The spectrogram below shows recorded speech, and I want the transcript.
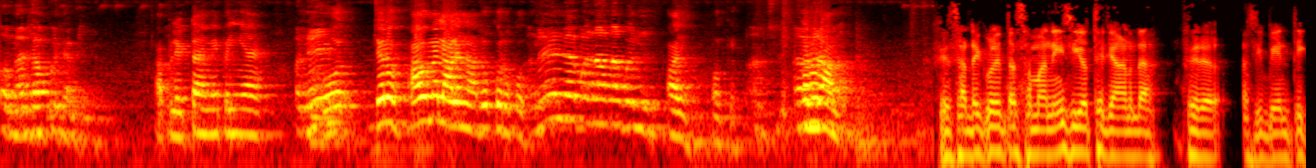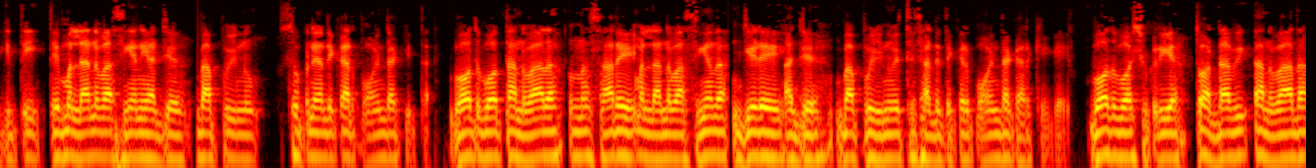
और मैं सब कुछ प्लेटा एवं पई ਪਈਆਂ ਹੈ। ਨਹੀਂ। ਬਹੁਤ ਚਲੋ ਆਓ ਮੈਂ ਲਾ ਲੈਣਾ ਰੁਕੋ ਰੁਕੋ नहीं मैं बनाना कोई ਆਜੋ ਓਕੇ ਕਰੋ ਆਰਾਮ ਫਿਰ ਸਾਡੇ ਕੋਲੇ ਤਾਂ ਸਮਾਂ ਨਹੀਂ ਸੀ ਉੱਥੇ ਜਾਣ ਦਾ ਫਿਰ ਅਸੀਂ ਬੇਨਤੀ ਕੀਤੀ ਤੇ ਮਹੱਲਾ ਨਿਵਾਸੀਆਂ ਨੇ ਅੱਜ ਬਾਪੂ ਜੀ ਨੂੰ ਸੁਪਨਿਆਂ ਦੇ ਘਰ ਪਹੁੰਚਦਾ ਕੀਤਾ। ਬਹੁਤ ਬਹੁਤ ਧੰਨਵਾਦ ਆ ਉਹਨਾਂ ਸਾਰੇ ਮਹੱਲਾ ਨਿਵਾਸੀਆਂ ਦਾ, ਜਿਹੜੇ ਅੱਜ ਬਾਪੂ ਜੀ ਨੂੰ ਇੱਥੇ ਸਾਡੇ ਤੱਕ ਪਹੁੰਚਦਾ ਕਰਕੇ ਗਏ। ਬਹੁਤ ਬਹੁਤ ਸ਼ੁਕਰੀਆ। ਤੁਹਾਡਾ ਵੀ ਧੰਨਵਾਦ ਆ,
